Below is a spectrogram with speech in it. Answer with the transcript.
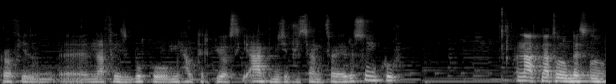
profil e, na Facebooku Michał Terpiłowski Art, gdzie wrzucałem trochę rysunków. Na, na tą obecną,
